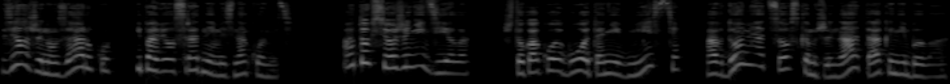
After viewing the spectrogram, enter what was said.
взял жену за руку и повел с родными знакомить. А то все же не дело, что какой год они вместе, а в доме отцовском жена так и не была.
